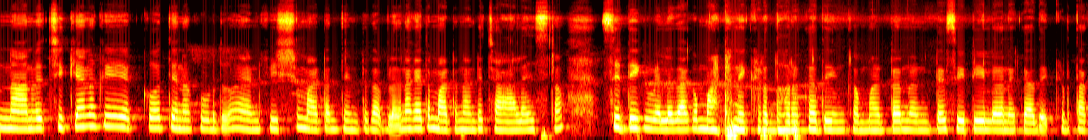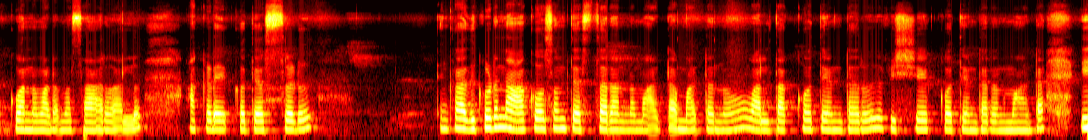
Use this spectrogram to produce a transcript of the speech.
నాన్ వెజ్ చికెన్కి ఎక్కువ తినకూడదు అండ్ ఫిష్ మటన్ తింటే తప్పలేదు. నాకైతే మటన్ అంటే చాలా ఇష్టం. సిటీకి వెళ్ళేదాకా మటన్ ఇక్కడ దొరకదు. ఇంకా మటన్ అంటే సిటీలోనే కాదు ఇక్కడ తక్కువ అన్నమాట మా సార్ వాళ్ళు. అక్కడే ఎక్కువ తెస్తాడు. ఇంకా అది కూడా నా కోసం తెస్తారన్నమాట మటను. వాళ్ళు తక్కువ తింటారు ఫిష్ ఎక్కువ తింటారనమాట ఈ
